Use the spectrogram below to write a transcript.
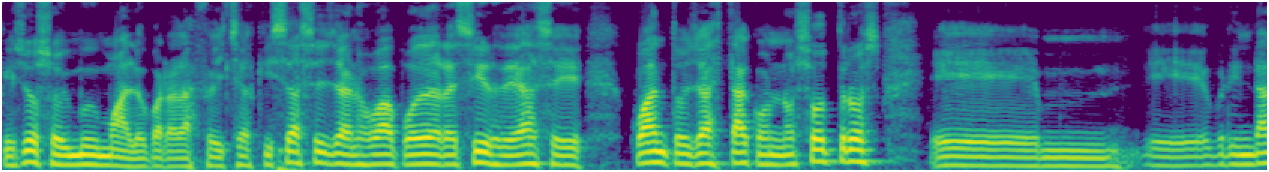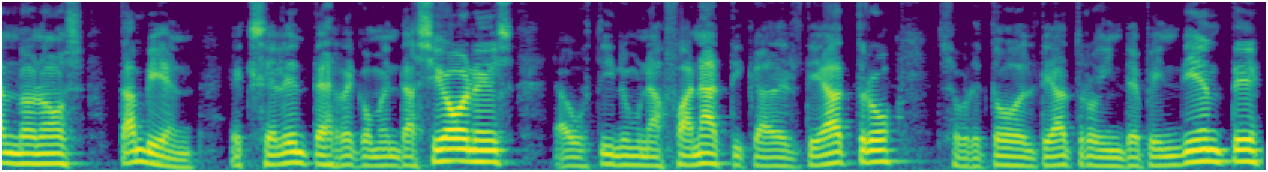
que yo soy muy malo para las fechas, quizás ella nos va a poder decir de hace cuánto ya está con nosotros, eh, eh, brindándonos también excelentes recomendaciones. Agustina, una fanática del teatro, sobre todo el teatro independiente,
